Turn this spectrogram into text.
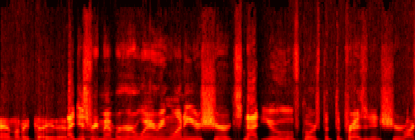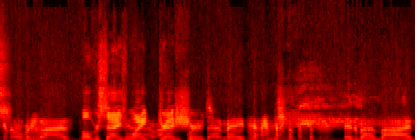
And let me tell you this. I just Joe, remember her wearing one of your shirts. Not you, of course, but the president's shirts. like an oversized Oversized Yeah, white I, dress I that many times in my mind,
